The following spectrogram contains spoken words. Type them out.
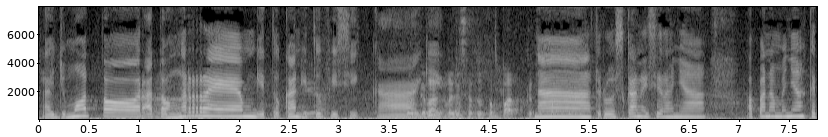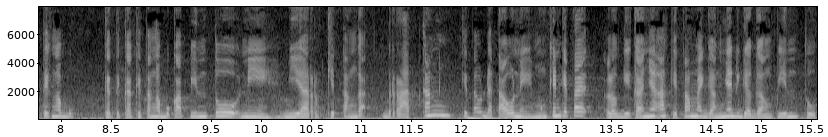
laju motor atau Nah. ngerem gitu kan Iya. itu fisika Bergerak gitu. dari satu tempat ke tempat. Nah, terus kan istilahnya apa namanya ketika ketika kita ngebuka pintu nih biar kita nggak berat kan kita udah tahu nih mungkin kita logikanya ah kita megangnya di gagang pintu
